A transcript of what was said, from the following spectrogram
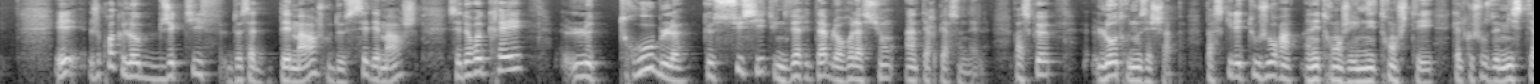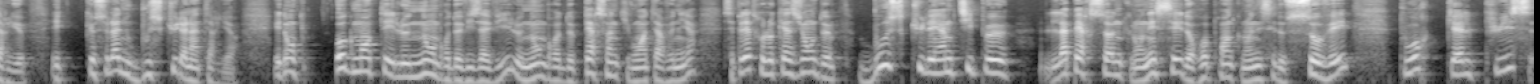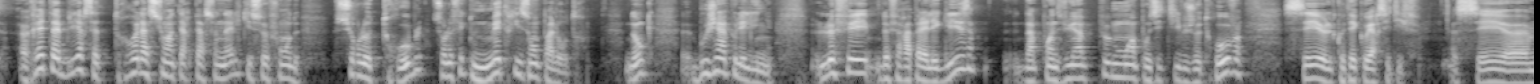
Et je crois que l'objectif de cette démarche ou de ces démarches, c'est de recréer le trouble que suscite une véritable relation interpersonnelle. Parce que l'autre nous échappe, parce qu'il est toujours un, étranger, une étrangeté, quelque chose de mystérieux, et que cela nous bouscule à l'intérieur. Et donc, augmenter le nombre de vis-à-vis, le nombre de personnes qui vont intervenir, c'est peut-être l'occasion de bousculer un petit peu la personne que l'on essaie de reprendre, que l'on essaie de sauver, pour qu'elle puisse rétablir cette relation interpersonnelle qui se fonde sur le trouble, sur le fait que nous ne maîtrisons pas l'autre. Donc, euh, bouger un peu les lignes. Le fait de faire appel à l'Église, d'un point de vue un peu moins positif, je trouve, c'est le côté coercitif c'est euh,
